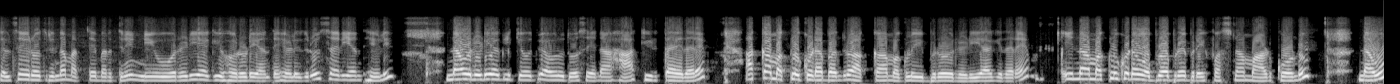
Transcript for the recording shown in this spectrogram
ಕೆಲಸ ಇರೋದ್ರಿಂದ ಮತ್ತೆ ಬರ್ತೀನಿ. ನೀವು ರೆಡಿಯಾಗಿ ಹೊರಡಿ ಅಂತ ಹೇಳಿದ್ರು. ಸರಿ ಅಂತ ಹೇಳಿ ನಾವು ರೆಡಿ ಆಗ್ಲಿಕ್ಕೆ ಹೋದ್ವಿ. ಅವರು ದೋಸೆಯನ್ನ ಹಾಕಿಡ್ತಾ ಇದ್ದಾರೆ. ಅಕ್ಕ ಮಕ್ಕಳು ಕೂಡ ಬಂದ್ರು. ಅಕ್ಕ ಮಗಳು ಇಬ್ರು ರೆಡಿ ಆಗಿದ್ದಾರೆ ಇನ್ನ ಮಕ್ಕಳು ಕೂಡ ಒಬ್ರೊಬ್ರೆ ಬ್ರೇಕ್ಫಾಸ್ಟ್ನ ಮಾಡ್ಕೊಂಡು ನಾವು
